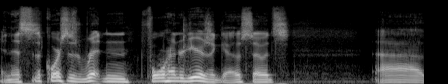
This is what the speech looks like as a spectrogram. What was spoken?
And this, is, of course, is written 400 years ago, so it's, uh,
